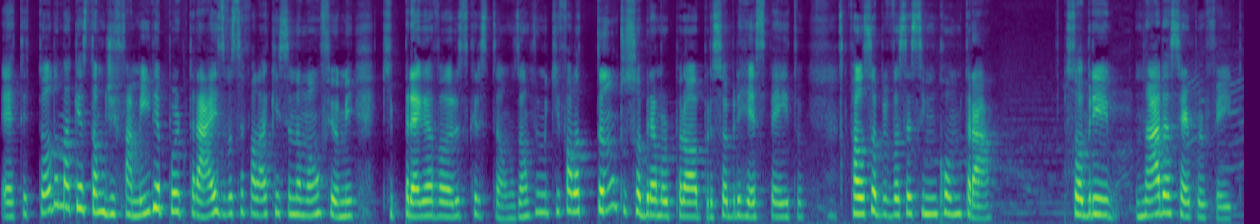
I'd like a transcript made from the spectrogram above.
é, ter toda uma questão de família por trás, você falar que esse não é um filme que prega valores cristãos. É um filme que fala tanto sobre amor próprio, sobre respeito, fala sobre você se encontrar, sobre nada ser perfeito,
